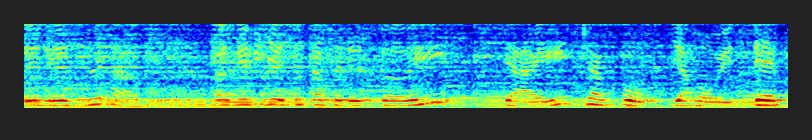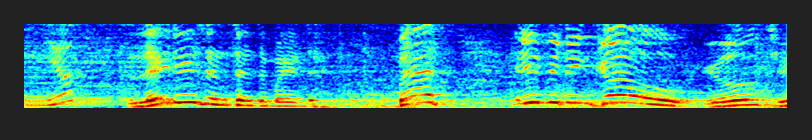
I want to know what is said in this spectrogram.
Venezuela. Và ngay bây giờ chúng ta sẽ đến với giải trang phục dạ hội đẹp nhất. Ladies and gentlemen, best evening go go to.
